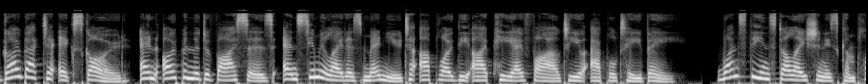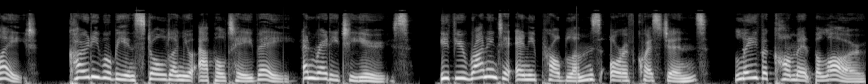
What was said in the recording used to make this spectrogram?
Go back to Xcode and open the Devices and Simulators menu to upload the IPA file to your Apple TV. Once the installation is complete, Kodi will be installed on your Apple TV and ready to use. If you run into any problems or have questions, leave a comment below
